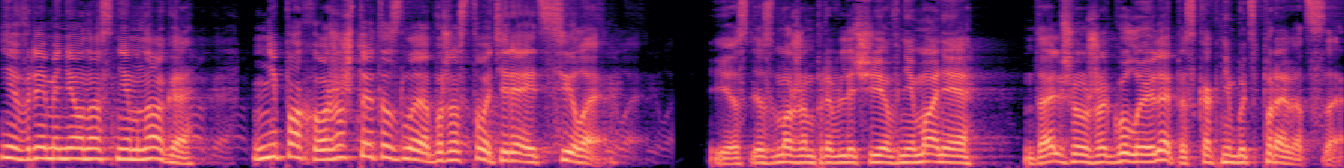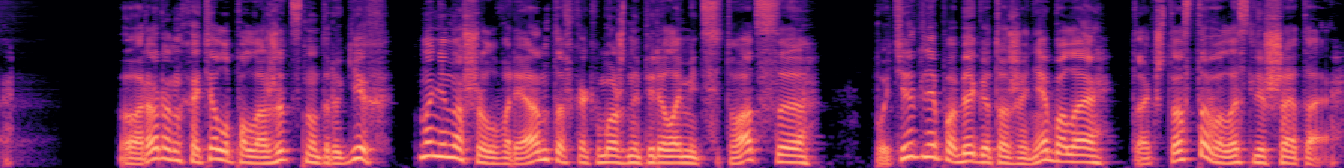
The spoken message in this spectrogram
И времени у нас немного. Не похоже, что это злое божество теряет силы. Если сможем привлечь её внимание, дальше уже Гула и Ляпис как-нибудь справятся. Роран хотел положиться на других, но не нашел вариантов, как можно переломить ситуацию. Пути для побега тоже не было, так что оставалось лишь это.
